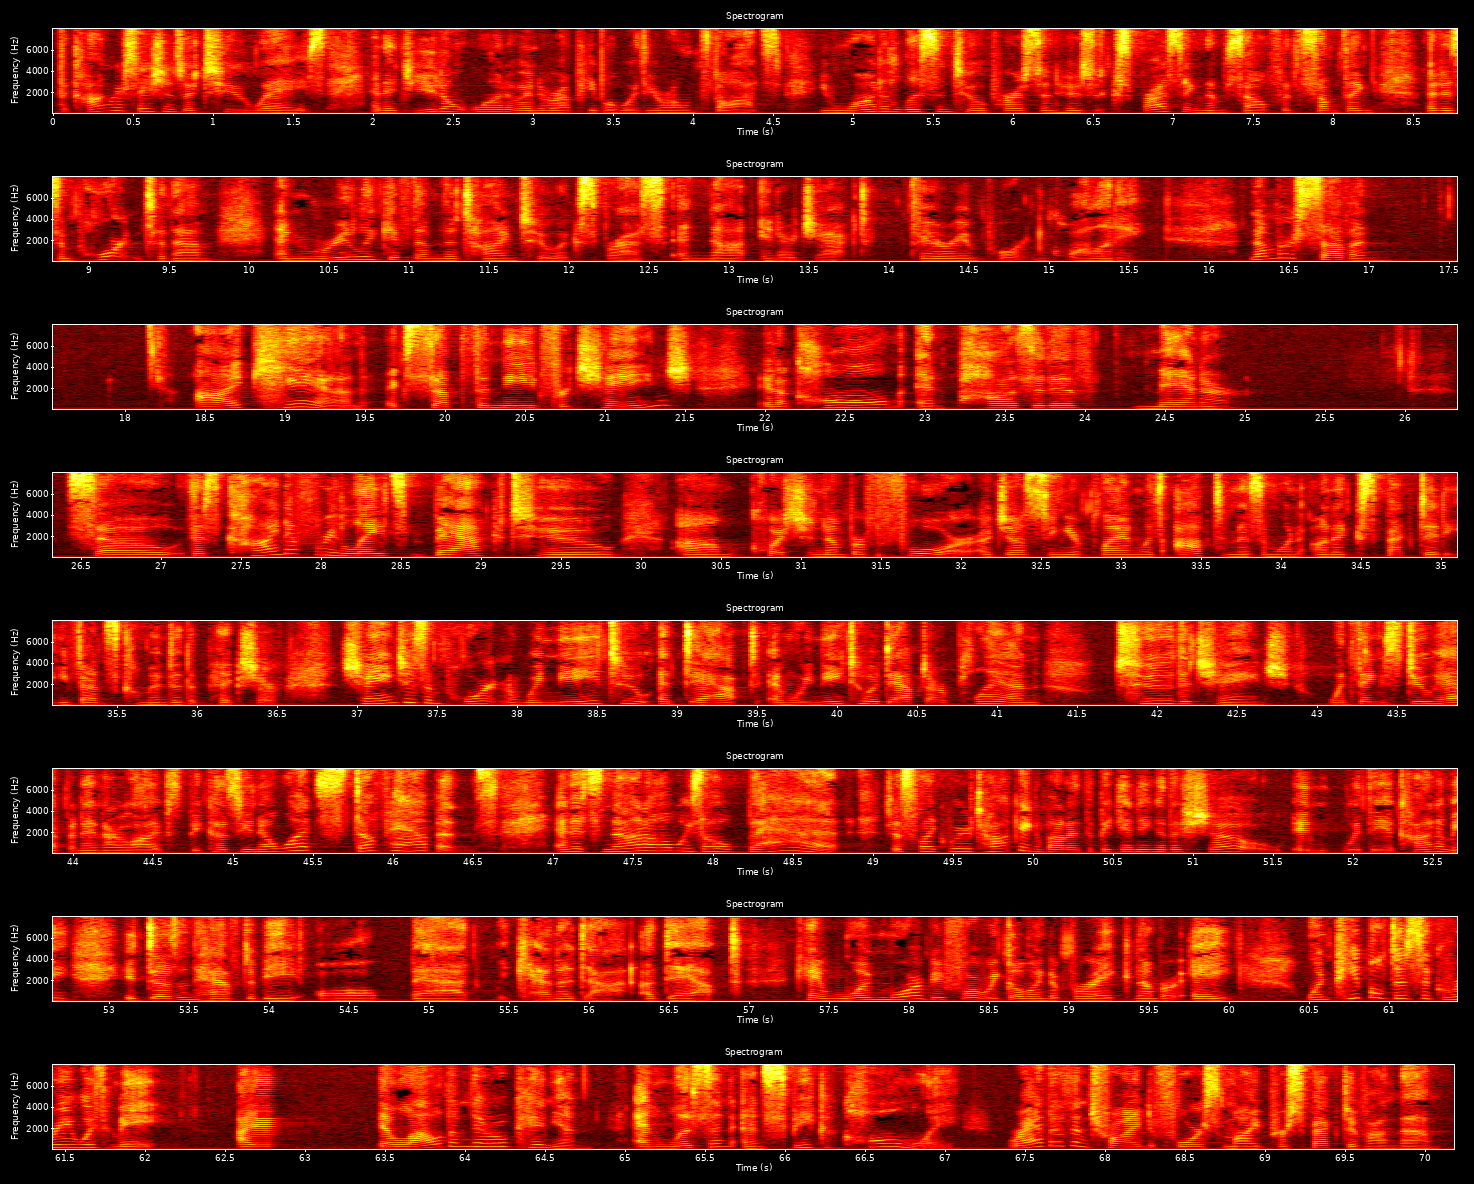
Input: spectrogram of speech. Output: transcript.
the conversations are two ways and that you don't want to interrupt people with your own thoughts. You want to listen to a person who's expressing themselves with something that is important to them and really give them the time to express and not interject. Very important quality. Number seven, I can accept the need for change in a calm and positive manner. So this kind of relates back to um, question number four, adjusting your plan with optimism when unexpected events come into the picture. Change is important. We need to adapt and we need to adapt our plan to the change when things do happen in our lives. Because you know what? Stuff happens. And it's not always all bad. Just like we were talking about at the beginning of the show in with the economy it doesn't have to be all bad. We can ad- adapt. Okay one more before we go into break number 8 when people disagree with me i allow them their opinion and listen and speak calmly rather than trying to force my perspective on them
